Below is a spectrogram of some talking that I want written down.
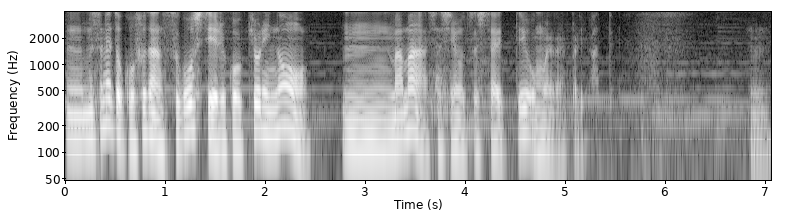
うん、娘とこう普段過ごしているこう距離のうんまま写真を写したいっていう思いがやっぱりあって、うん、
